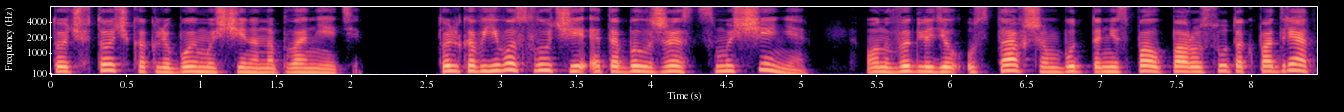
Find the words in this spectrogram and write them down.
точь-в-точь, точь, как любой мужчина на планете. Только в его случае это был жест смущения – он выглядел уставшим, будто не спал пару суток подряд,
